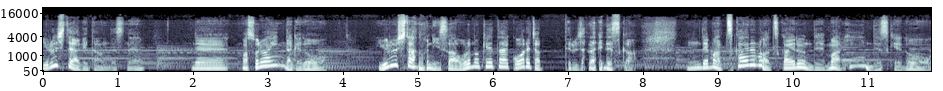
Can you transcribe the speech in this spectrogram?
許してあげたんですね。で、まあ、それはいいんだけど許したのにさ俺の携帯壊れちゃってるじゃないですか。んでまあ使えるのは使えるんでまあいいんですけど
